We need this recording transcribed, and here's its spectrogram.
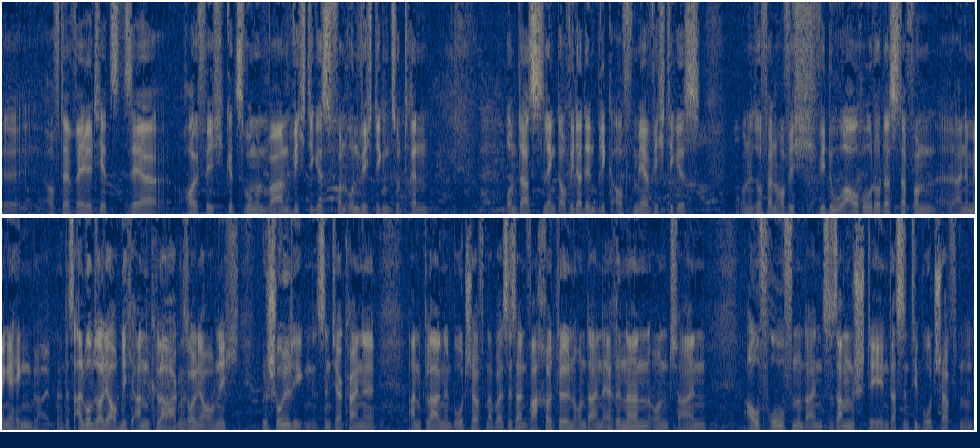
äh, auf der Welt jetzt sehr häufig gezwungen waren, Wichtiges von Unwichtigem zu trennen. Und das lenkt auch wieder den Blick auf mehr Wichtiges. Und insofern hoffe ich, wie du auch, Odo, dass davon äh, eine Menge hängen bleibt. Ne? Das Album soll ja auch nicht anklagen, soll ja auch nicht beschuldigen. Es sind ja keine anklagenden Botschaften, aber es ist ein Wachrütteln und ein Erinnern und ein Aufrufen und ein Zusammenstehen. Das sind die Botschaften. Und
